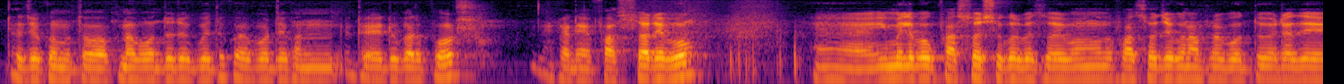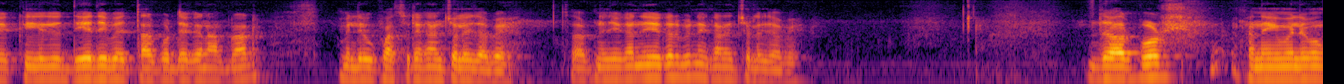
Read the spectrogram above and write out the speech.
এটা যখন তো আপনার বন্ধু ঢুকবে, ঢোকার পর যখন এটা ঢুকার পর এখানে পাসওয়ার্ড এবং ইমেল এবং পাসওয়ার্ড শো করবে। সো এবং পাসওয়ার্ড যখন আপনার বন্ধু এটা যে ক্লিক দিয়ে দেবে, তারপর দেখেন আপনার ইমেল এবং পাসওয়ার্ড এখানে চলে যাবে। তো আপনি যেখানে ইয়ে করবেন, এখানে চলে যাবে। দেওয়ার পর এখানে ইমেল এবং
